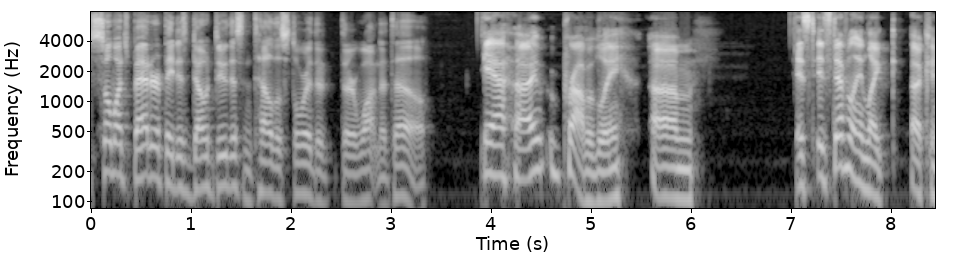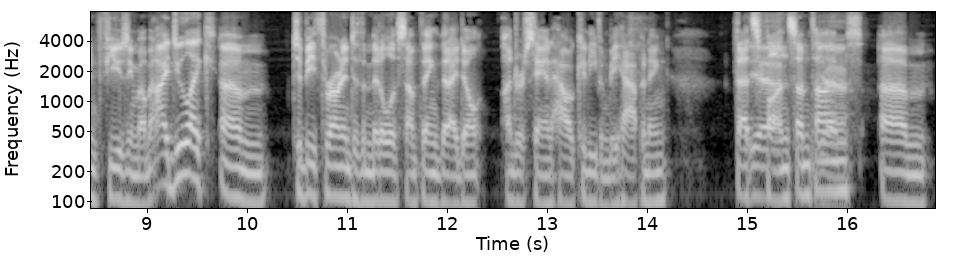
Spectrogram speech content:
so much better if they just don't do this and tell the story that they're wanting to tell. Yeah, I probably. Um, it's it's definitely like a confusing moment. I do like um to be thrown into the middle of something that I don't understand how it could even be happening. That's yeah, fun sometimes. Yeah. Um,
